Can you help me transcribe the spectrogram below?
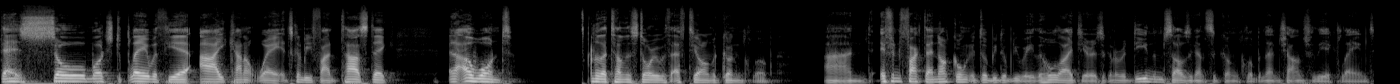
There's so much to play with here. I cannot wait. It's going to be fantastic. And I want, another telling the story with FTR and the Gunn Club. And if in fact they're not going to WWE, the whole idea is they're going to redeem themselves against the Gunn Club and then challenge for the acclaimed.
